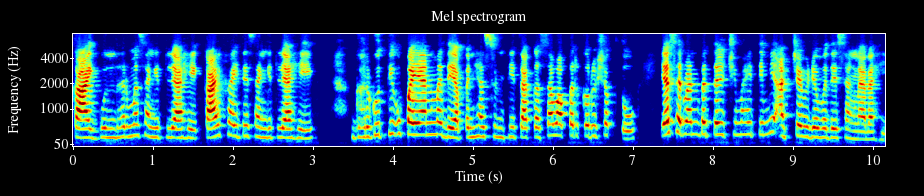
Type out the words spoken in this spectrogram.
काय गुणधर्म सांगितले आहे, काय फायदे सांगितले आहे, घरगुती उपायांमध्ये आपण ह्या सुंठीचा कसा वापर करू शकतो, या सर्वांबद्दलची माहिती मी आजच्या व्हिडिओमध्ये सांगणार आहे.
